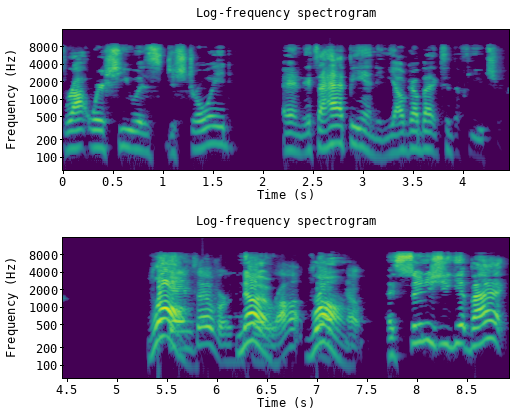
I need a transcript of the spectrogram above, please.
right where she was destroyed, and it's a happy ending. Y'all go back to the future. Wrong. Game's over. No, wrong. No. As soon as you get back,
